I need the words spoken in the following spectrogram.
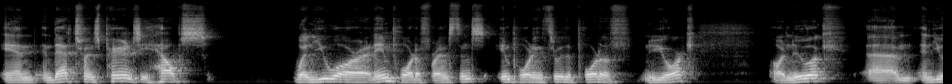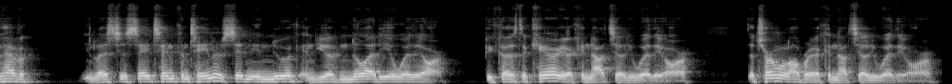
and and that transparency helps when you are an importer, for instance, importing through the port of New York or Newark, um, and you have a, let's just say, 10 containers sitting in Newark, and you have no idea where they are because the carrier cannot tell you where they are. The terminal operator cannot tell you where they are.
